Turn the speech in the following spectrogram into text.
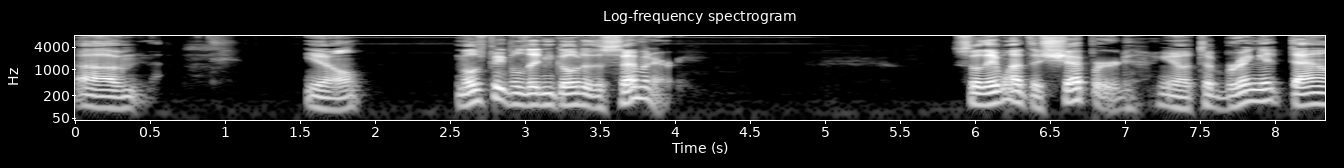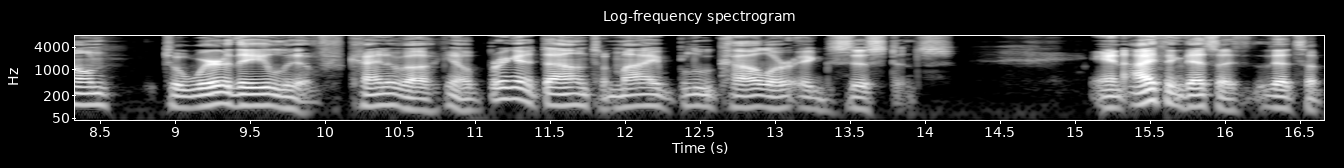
Um, you know, most people didn't go to the seminary, so they want the shepherd, you know, to bring it down to where they live, kind of a you know, bring it down to my blue collar existence. And I think that's a that's a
